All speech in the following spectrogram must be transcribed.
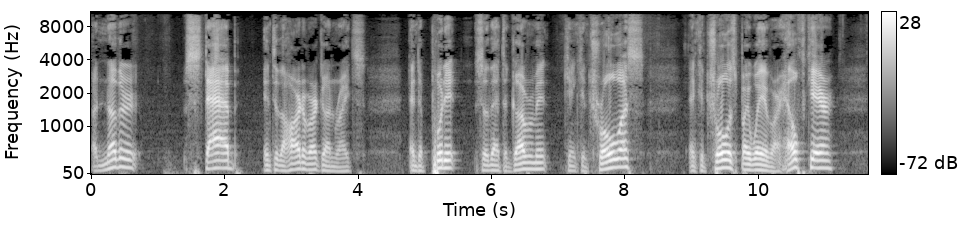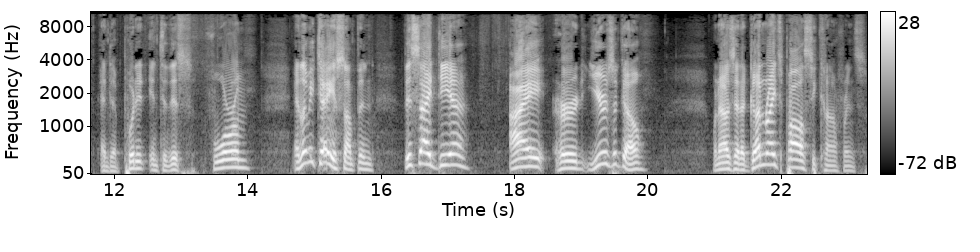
another stab into the heart of our gun rights and to put it so that the government can control us and control us by way of our health care and to put it into this forum and let me tell you something this idea I heard years ago when I was at a gun rights policy conference.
